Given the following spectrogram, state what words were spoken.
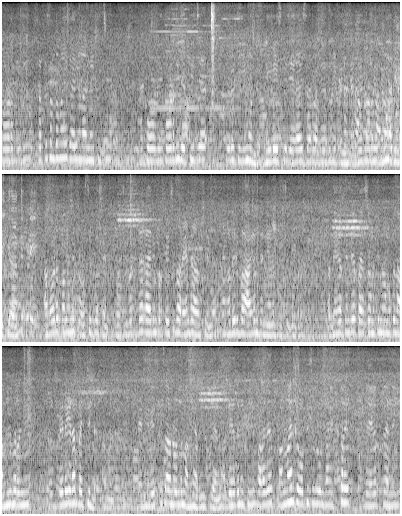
കോടതി ഇത് സത്യസന്ധമായ കാര്യങ്ങൾ അന്വേഷിച്ച് കോടതി കോടതിയിൽ എത്തിച്ച ഒരു ടീമുണ്ട്. D Y S P Jayaraj സാറും അദ്ദേഹത്തിന്റെ ടീം അദ്ദേഹത്തോട് നന്ദി അറിയിക്കുകയാണ്. അതോടൊപ്പം തന്നെ പ്രോസിക്യൂഷൻ. പ്രോസിക്യൂട്ടറുടെ കാര്യം പ്രത്യേകിച്ച് പറയേണ്ട ആവശ്യമില്ല. ഞങ്ങളുടെ ഒരു ഭാഗം തന്നെയാണ് പ്രോസിക്യൂട്ടർ. അദ്ദേഹത്തിന്റെ പരിശ്രമത്തിന് നമുക്ക് നന്ദി പറഞ്ഞ് വിലയിടാൻ പറ്റില്ല. ഡി വൈ എസ് പി സാറിനോട് നന്ദി അറിയിക്കുകയാണ്. അദ്ദേഹത്തിന്റെ ടീം വളരെ നന്നായി പ്രവർത്തിച്ചതുകൊണ്ടാണ് ഇത്ര വേഗത്തിൽ തന്നെ ഈ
